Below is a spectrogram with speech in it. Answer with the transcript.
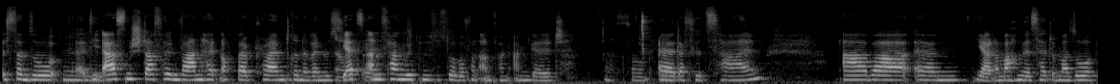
ist dann so, mhm. die ersten Staffeln waren halt noch bei Prime drin. Wenn du es okay. jetzt anfangen willst, müsstest du aber von Anfang an Geld so, okay. äh, dafür zahlen. Aber ähm, ja, dann machen wir es halt immer so,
